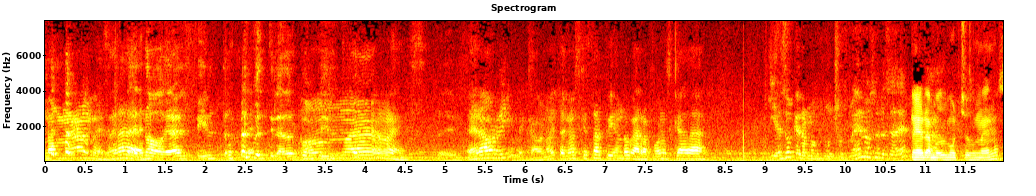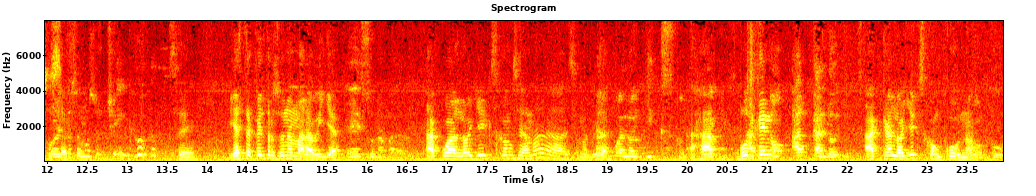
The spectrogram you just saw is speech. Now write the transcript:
No mames, era. No, era el filtro, el ventilador con No filtro. mames. Sí. Era horrible, cabrón, ¿no? Y teníamos que estar pidiendo garrafones cada. Y eso que éramos muchos menos en esa época. Éramos muchos menos, Ahorita exacto. somos un chingo. Sí. Y este filtro es una maravilla. Es una maravilla. Aqualogics, ¿cómo se llama? Se me olvida. Aqualogics. con- Ajá, busquen- Ah, no, Aqualogics. Aqualogics con Q, ¿no? Con Q.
